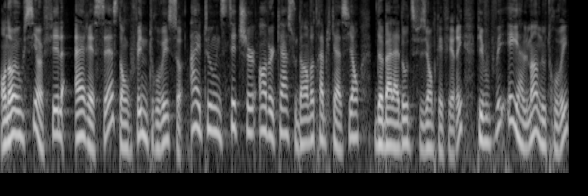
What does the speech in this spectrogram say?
On a aussi un fil RSS, donc vous pouvez nous trouver sur iTunes, Stitcher, Overcast ou dans votre application de balado-diffusion préférée. Puis vous pouvez également nous trouver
